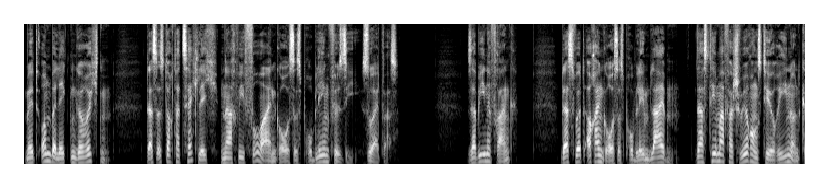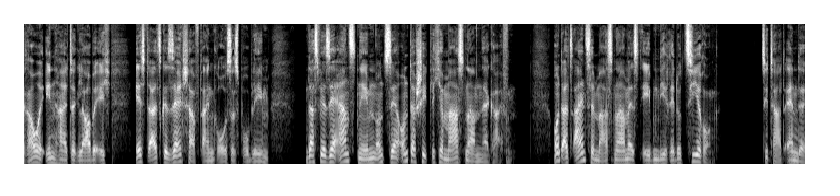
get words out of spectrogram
mit unbelegten Gerüchten. Das ist doch tatsächlich nach wie vor ein großes Problem für Sie, so etwas. Sabine Frank Das wird auch ein großes Problem bleiben. Das Thema Verschwörungstheorien und graue Inhalte, glaube ich, ist als Gesellschaft ein großes Problem, das wir sehr ernst nehmen und sehr unterschiedliche Maßnahmen ergreifen. Und als Einzelmaßnahme ist eben die Reduzierung. Zitat Ende.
